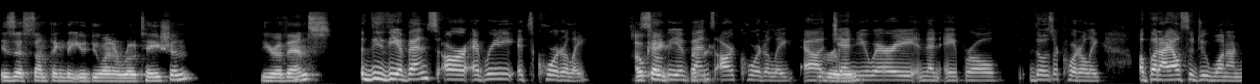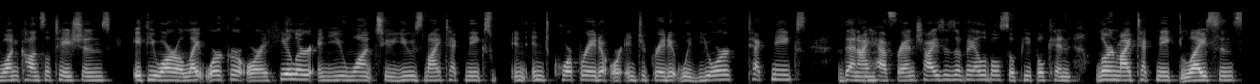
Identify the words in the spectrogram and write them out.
is this something that you do on a rotation? Your events? The the events are every it's quarterly. Okay. So the events okay. are quarterly, uh, quarterly, January and then April. Those are quarterly. Uh, but I also do one on one consultations. If you are a light worker or a healer and you want to use my techniques and incorporate it or integrate it with your techniques, then I mm-hmm. have franchises available so people can learn my technique, license,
